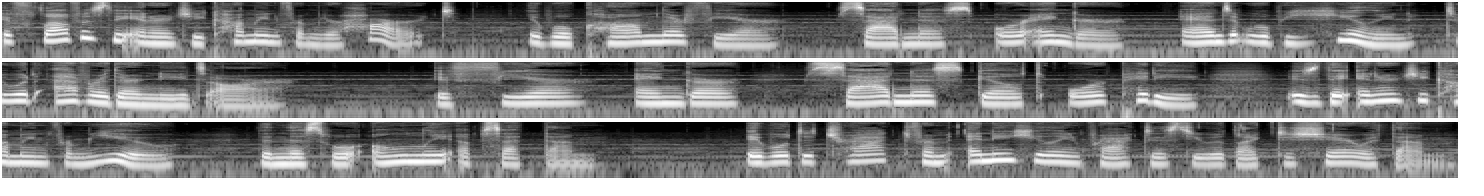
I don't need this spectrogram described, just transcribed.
If love is the energy coming from your heart, it will calm their fear, sadness, or anger, and it will be healing to whatever their needs are. If fear, anger, sadness, guilt, or pity is the energy coming from you, then this will only upset them. It will detract from any healing practice you would like to share with them.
